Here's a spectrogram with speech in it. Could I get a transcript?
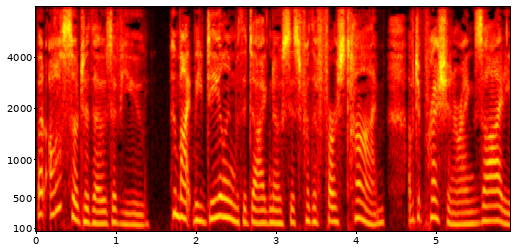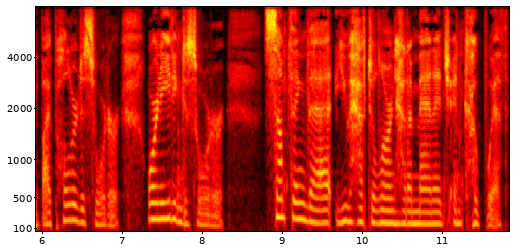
but also to those of you who might be dealing with a diagnosis for the first time of depression or anxiety, bipolar disorder, or an eating disorder something that you have to learn how to manage and cope with.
